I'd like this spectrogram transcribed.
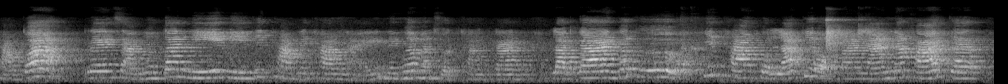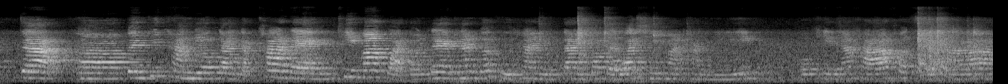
ถามว่าแรงสามนิวตันนี้มีทิศทางไปทางไหน ในเมื่อมันสวนทางกัน หลักการก็คือทิศทางผลลัพธ์ที่ออกมานั้นนะคะ จะจะเป็นทิศทางเดียวกันกับค่าแรงที่มากกว่าตอนแรกนั่นก็คือ5นิวตันก็แปลว่าชี้มาทางนี้ โอเคนะคะ เข้าใจค่ะ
